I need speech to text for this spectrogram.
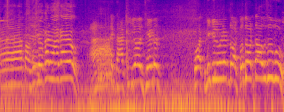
આ પાછો જો વાગ વાગાયો આ થાકી ગયો છે તો પોત્રીસ કિલોમીટર દોડતો દોડતો આવું છું હું.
